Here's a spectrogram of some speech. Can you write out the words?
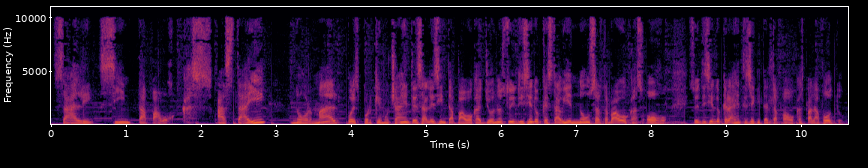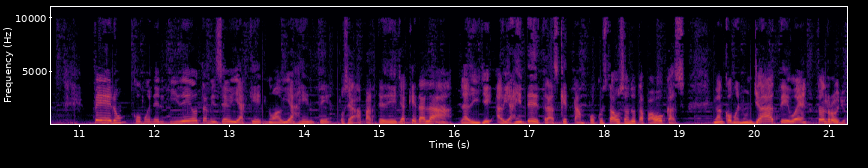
sale sin tapabocas. Hasta ahí, normal, pues porque mucha gente sale sin tapabocas. Yo no estoy diciendo que está bien no usar tapabocas, ojo, estoy diciendo que la gente se quita el tapabocas para la foto. Pero como en el video también se veía que no había gente, o sea, aparte de ella que era la, la DJ, había gente detrás que tampoco estaba usando tapabocas. Iban como en un yate, bueno, todo el rollo.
